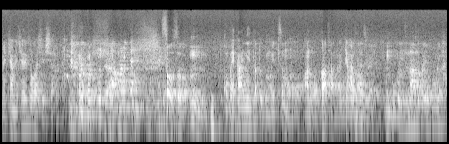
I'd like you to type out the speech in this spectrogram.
めちゃめちゃ忙しいし。ちゃうあんまりいないね。そうそう。うん。米買いに行った時もいつもあのお母さんがいてはるんです僕いつもあそこにお米買っ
